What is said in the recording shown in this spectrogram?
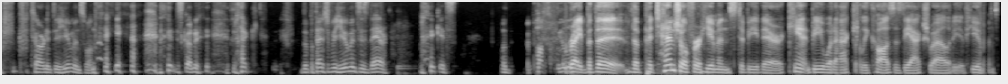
to turn into humans one day. It's going to like the potential for humans is there. Like it's right but the the potential for humans to be there can't be what actually causes the actuality of humans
